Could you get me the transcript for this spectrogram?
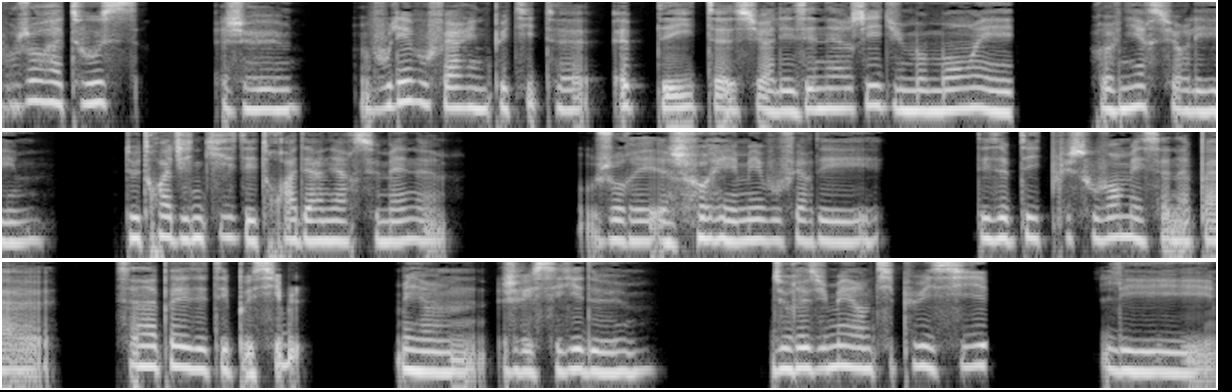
Bonjour à tous. Je voulais vous faire une petite euh, update sur les énergies du moment et revenir sur les deux, trois Jinkies des trois dernières semaines. J'aurais, aimé vous faire des, des updates plus souvent, mais ça n'a pas, ça n'a pas été possible. Mais euh, je vais essayer de résumer un petit peu ici les,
